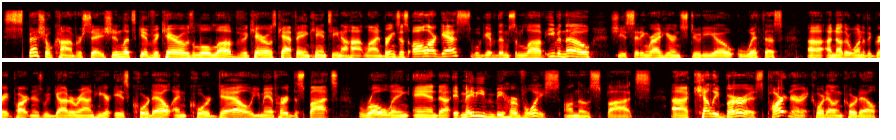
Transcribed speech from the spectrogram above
special conversation. Let's give Vaqueros a little love. The Vaqueros Cafe and Cantina Hotline brings us all our guests. We'll give them some love, even though she is sitting right here in studio with us. Uh, another one of the great partners we've got around here is Cordell and Cordell. You may have heard the spots rolling, and uh, it may even be her voice on those spots. Uh, Kelly Burris, partner at Cordell and Cordell,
